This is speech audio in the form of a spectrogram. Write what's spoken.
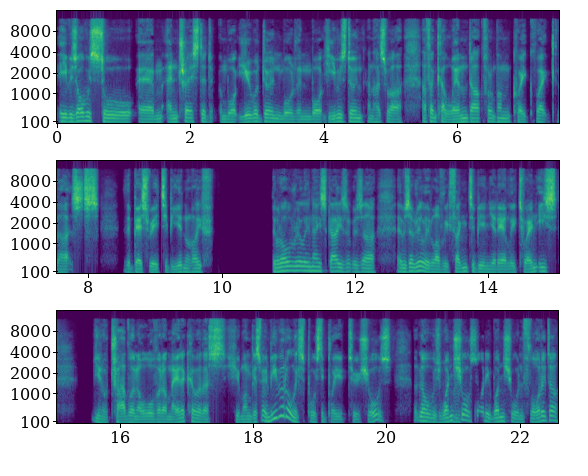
He was always so um, interested in what you were doing more than what he was doing, and that's what I, I think I learned that from him quite quick. That's the best way to be in life. They were all really nice guys. It was a it was a really lovely thing to be in your early twenties you know, traveling all over America with this humongous. And we were only supposed to play two shows. No, it was one mm-hmm. show, sorry, one show in Florida.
